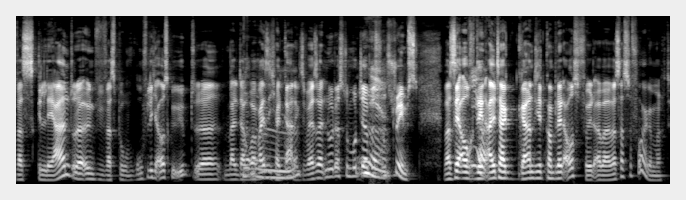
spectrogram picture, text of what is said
was gelernt oder irgendwie was beruflich ausgeübt? Oder, weil darüber mm. weiß ich halt gar nichts. Ich weiß halt nur, dass du Mutter nee. bist und streamst. Was ja auch ja. den Alltag garantiert komplett ausfüllt. Aber was hast du vorher gemacht?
